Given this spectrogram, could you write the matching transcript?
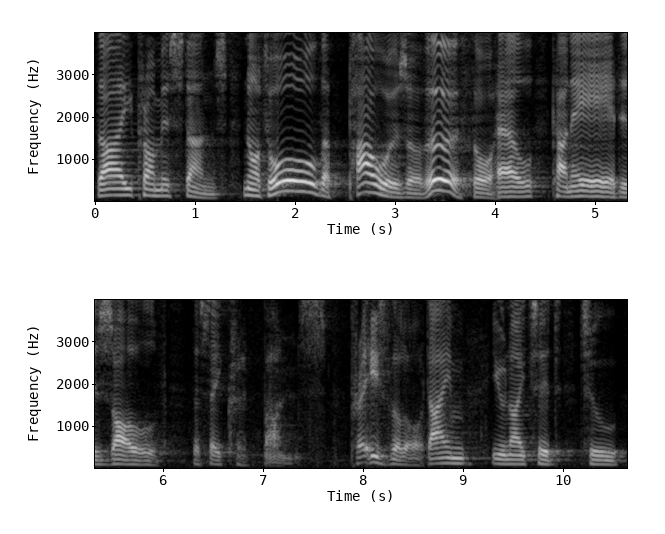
thy promise stands. Not all the powers of earth or hell can e'er dissolve the sacred bonds. Praise the Lord. I'm united to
